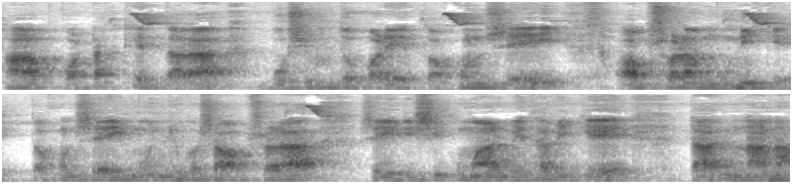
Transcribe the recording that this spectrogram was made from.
ভাব কটাক্ষের দ্বারা বশীভূত করে, তখন সেই অপসরা মুনিকে, তখন সেই মঞ্জুকষা অপসরা, সেই ঋষিকুমার মেধাবীকে তার নানা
